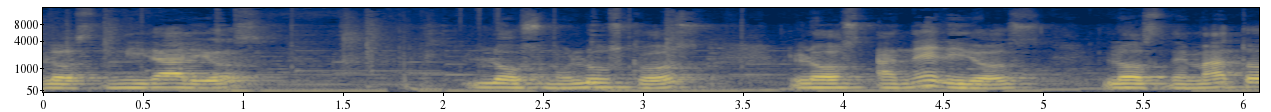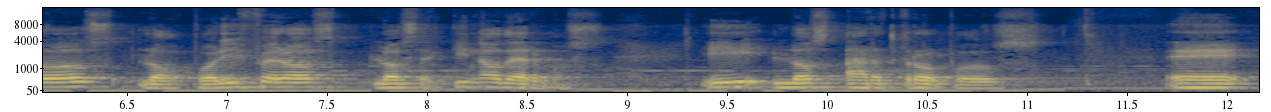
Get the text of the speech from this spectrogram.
los nidarios, los moluscos, los anélidos, los nematodos, los poríferos, los equinodermos y los artrópodos. Eh,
